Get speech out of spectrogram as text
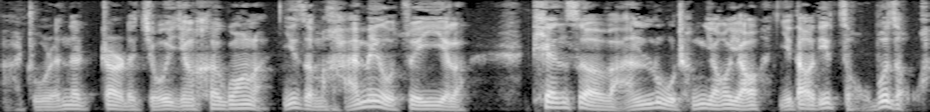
啊，主人的这儿的酒已经喝光了，你怎么还没有醉意了？天色晚，路程遥遥，你到底走不走啊？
